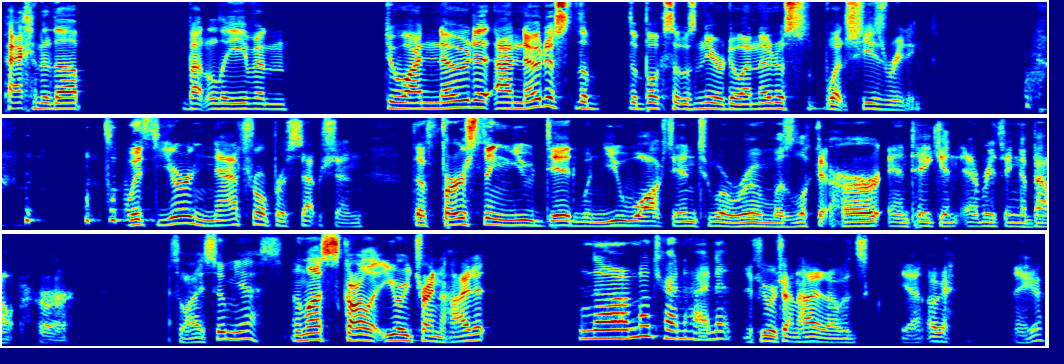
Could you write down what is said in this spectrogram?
packing it up, about to leave. And do I notice? I noticed the the books that was near. Do I notice what she's reading? With your natural perception, the first thing you did when you walked into a room was look at her and take in everything about her. So I assume yes, unless Scarlet, you were trying to hide it. No, I'm not trying to hide it. If you were trying to hide it, I would. Yeah. Okay. There you go.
